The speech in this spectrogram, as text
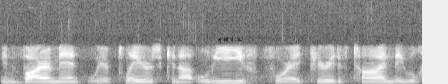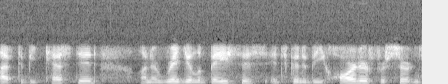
environment where players cannot leave for a period of time. They will have to be tested on a regular basis. It's going to be harder for certain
